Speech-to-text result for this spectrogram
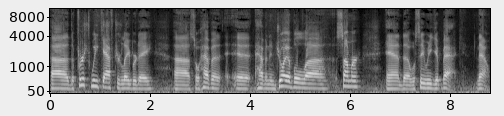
uh, the first week after Labor Day. Uh, so have a have an enjoyable summer, and we'll see you when you get back. Now,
